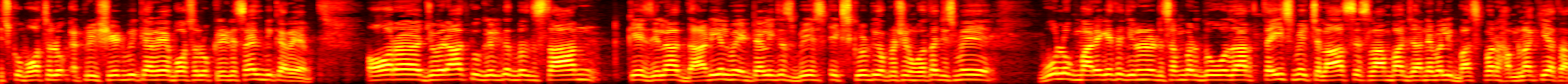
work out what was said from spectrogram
اس کو بہت سے لوگ اپریشیٹ بھی کر رہے ہیں، بہت سے لوگ کریٹیسائز بھی کر رہے ہیں۔ اور جمعرات کو گلگت بلتستان کے ضلع داڑیل میں انٹیلیجنس بیس ایک سیکورٹی آپریشن ہوا تھا، جس میں وہ لوگ مارے گئے تھے جنہوں نے دسمبر دو ہزار تیئیس میں چلاس سے اسلام آباد جانے والی بس پر حملہ کیا تھا۔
